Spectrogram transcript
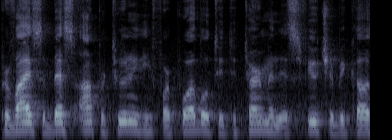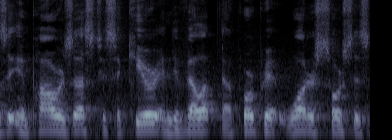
provides the best opportunity for Pueblo to determine its future because it empowers us to secure and develop the appropriate water sources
